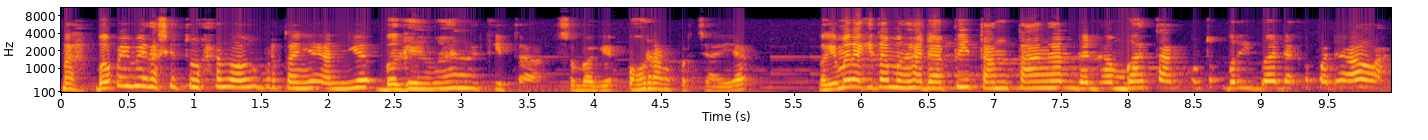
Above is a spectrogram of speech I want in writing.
Nah, Bapak Ibu yang kasih Tuhan, lalu pertanyaannya bagaimana kita sebagai orang percaya, bagaimana kita menghadapi tantangan dan hambatan untuk beribadah kepada Allah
